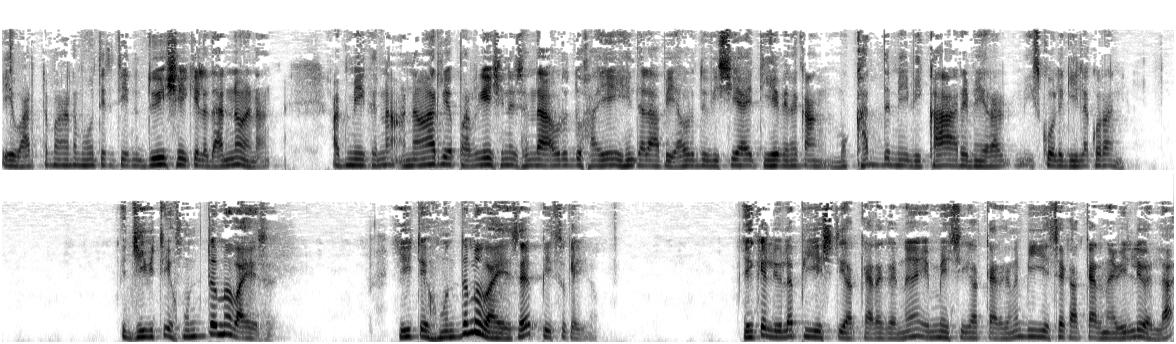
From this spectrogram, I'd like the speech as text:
ඒ වර්තමාන මොහොතේ තියෙන ද්වේෂය කියලා දන්නවනම් අපි මේ කරන අනාර්ය පරිශ්‍රණ සඳහා අවුරුදු 6 ඉඳලා අපි අවුරුදු 26 30 වෙනකන් මොකද්ද මේ විකාරේ මේ ඉස්කෝලේ ගිහිල්ලා කරන්නේ? ජීවිතේ හොඳම වයස. ජීවිතේ හොඳම වයස පිස්සු කෙලිනවා. ඒක ලියලා PhD එකක් අරගෙන MSc එකක් අරගෙන BS එකක් අරගෙන ඇවිල්ලි වෙලා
